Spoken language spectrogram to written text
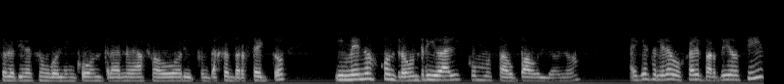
solo tienes un gol en contra, no a favor y puntaje perfecto, y menos contra un rival como Sao Paulo, ¿no? Hay que salir a buscar el partido, sí,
